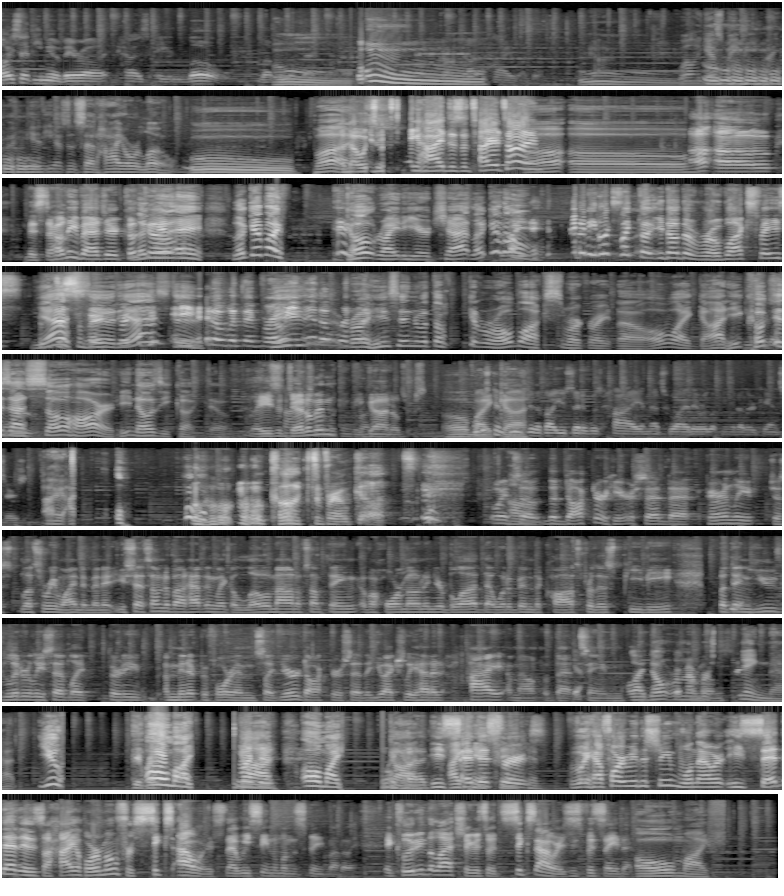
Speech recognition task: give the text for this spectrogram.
Polycythemia vera has a low level of that, Ooh. not a high level. Well, I guess maybe, again, he hasn't said high or low. Ooh, but No, he's been saying high this entire time. Uh oh. Uh oh, Mr. Honey Badger, Coco. Look at hey, look at my goat right here, chat. Look at him. Dude, he looks like the you know the Roblox face. Yes, The smirk. dude. Yes, He dude. hit him with it, bro. He, He- hit him with bro, it. he's in with the fucking Roblox smirk right now. Oh my god, he He's cooked his ass so hard. He knows he cooked too. Ladies and Time to start gentlemen, looking we got him. Oh I'm my just confused god. I thought you said it was high, and that's why they were looking at other cancers. I, I Oh, cooked, bro, cooked. Wait, so Um, the doctor here said that apparently, just let's rewind a minute. You said something about having like a low amount of something of a hormone in your blood that would have been the cause for this PV, but then you literally said like 30 a minute before him. It's like your doctor said that you actually had a high amount of that Yeah. same. well, I don't remember hormone. saying that. You Oh my god. Oh my Oh my god. He said this for. stand him. Wait, how far are we in the stream? One hour. He said that it is a high hormone for six hours that we've seen him on the screen, by the way, including the last stream. So it's six hours. He's been saying that. Oh my f-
